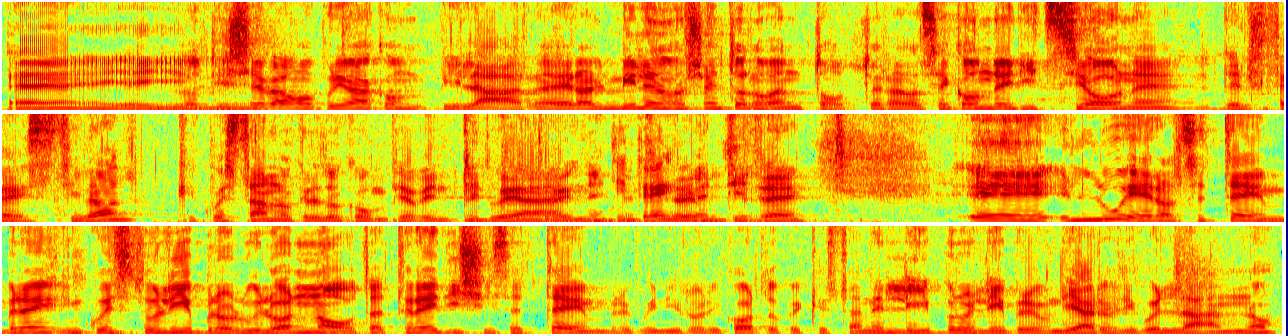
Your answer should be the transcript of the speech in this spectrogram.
eh, Lo dicevamo prima con Pilar, era il 1998, era la seconda edizione del festival, che quest'anno credo compia 22 23, anni. 23. 23. E lui era a settembre, in questo libro lui lo annota, 13 settembre, quindi lo ricordo perché sta nel libro, il libro è un diario di quell'anno.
